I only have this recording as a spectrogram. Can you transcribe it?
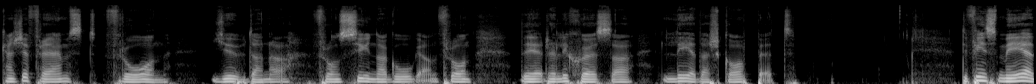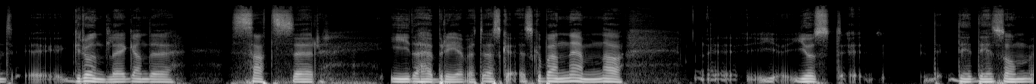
Kanske främst från judarna, från synagogan, från det religiösa ledarskapet. Det finns med eh, grundläggande satser i det här brevet. Jag ska, jag ska bara nämna eh, just eh, det, det som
